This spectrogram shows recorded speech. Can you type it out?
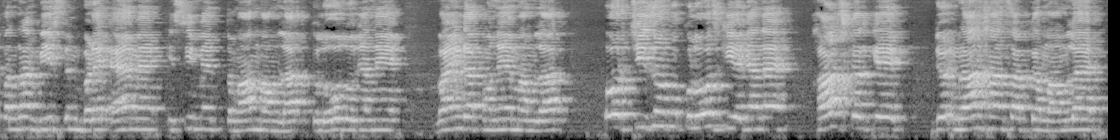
पंद्रह बीस दिन बड़े अहम हैं। इसी में तमाम मामला क्लोज हो जाने हैं। वाइंड अप होने हैं मामला और चीज़ों को क्लोज किया जाना है, ख़ास करके जो इमरान खान साहब का मामला है,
